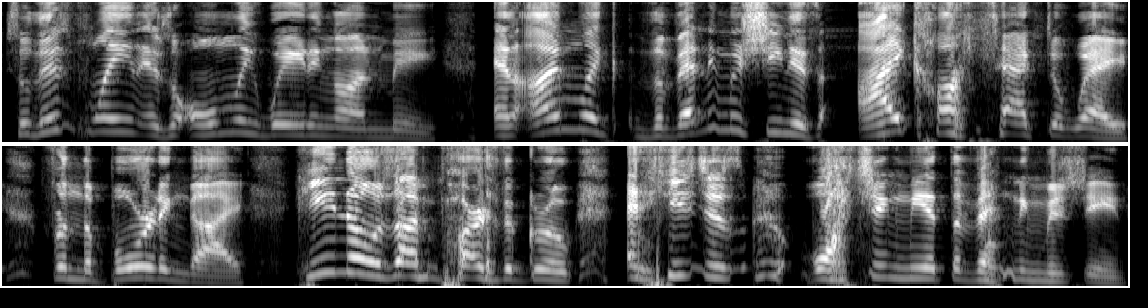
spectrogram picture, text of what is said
So this plane is only waiting on me. And I'm like the vending machine is eye contact away from the boarding guy. He knows I'm part of the group and he's just watching me at the vending machine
